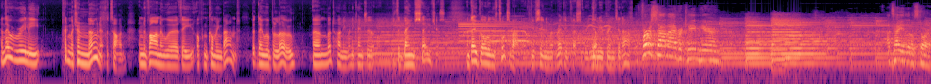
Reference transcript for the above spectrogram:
and they were really." Pretty much unknown at the time, and Nirvana were the up and coming band, but they were below um, Mudhoney when it came to the main stages. And Dave Grohl always talks about that. If you've seen him at Reading Festival, he normally brings it out. The First time I ever came here, I'll tell you a little story.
